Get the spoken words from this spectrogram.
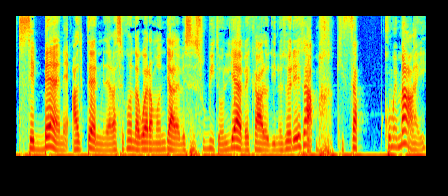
Sebbene al termine della seconda guerra mondiale avesse subito un lieve calo di notorietà, ma chissà come mai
